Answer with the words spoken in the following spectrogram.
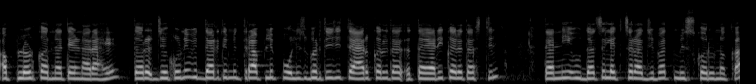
अपलोड करण्यात येणार आहे. तर जे कोणी विद्यार्थी मित्र आपली पोलीस भरतीची तयार करत तयारी करत असतील त्यांनी उद्याचं लेक्चर अजिबात मिस करू नका.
